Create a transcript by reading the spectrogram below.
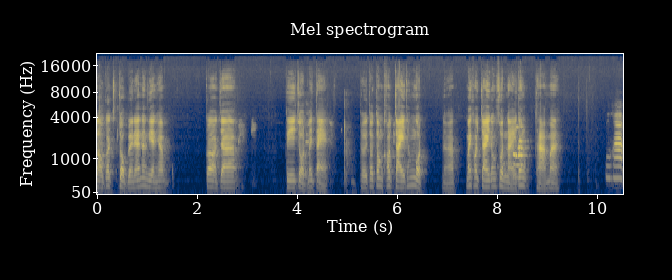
เราก็จบเลยนะนักเรียนครับ ก็จะ ตีโจทย์ไม่แตก เธอต้องต้องเข้าใจทั้งหมดนะครับ ไม่เข้าใจตรงส่วนไหนต้องถามมาครูครับ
